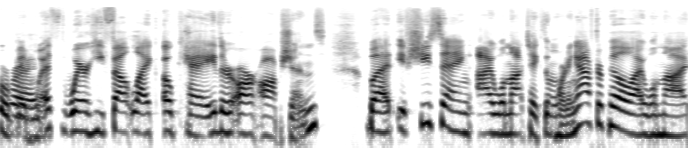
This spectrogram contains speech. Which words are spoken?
or been with, where he felt like, okay, there are options. But if she's saying, I will not take the morning after pill, I will not,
